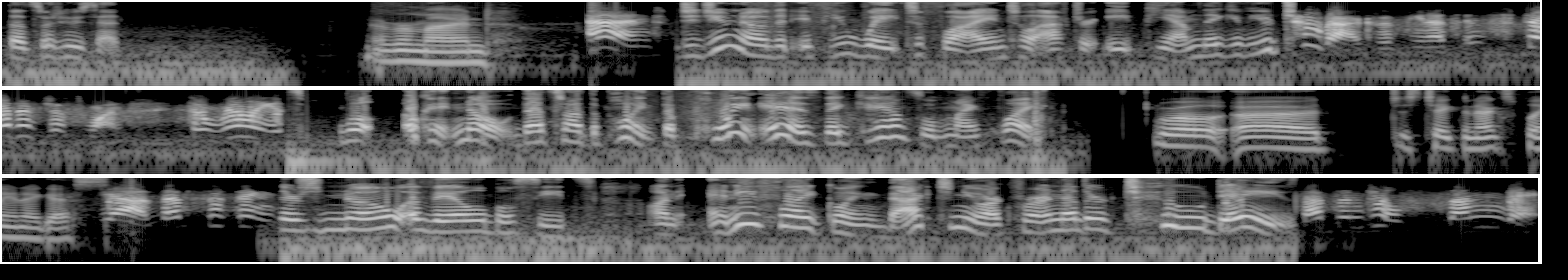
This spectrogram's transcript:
that's what who said. Never mind. And Did you know that if you wait to fly until after 8 p.m., they give you two? two bags of peanuts instead of just one. So really, it's Well, okay, no, that's not the point. The point is they canceled my flight. Well, uh, just take the next plane, I guess. yeah, that's the thing. There's no available seats on any flight going back to New York for another two days. That's until Sunday.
